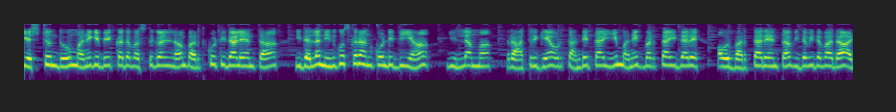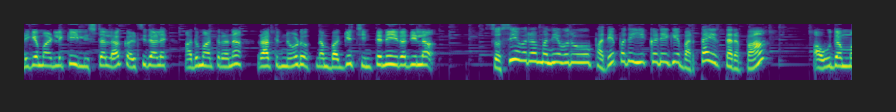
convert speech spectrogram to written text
ಎಷ್ಟೊಂದು ಮನೆಗೆ ಬೇಕಾದ ವಸ್ತುಗಳನ್ನ ಬರೆದು ಕೊಟ್ಟಿದ್ದಾಳೆ ಅಂತ ಇದೆಲ್ಲ ನಿನಗೋಸ್ಕರ ಅನ್ಕೊಂಡಿದ್ದೀಯಾ? ಇಲ್ಲಮ್ಮ, ರಾತ್ರಿಗೆ ಅವ್ರ ತಂದೆ ತಾಯಿ ಮನೆಗೆ ಬರ್ತಾ ಇದ್ದಾರೆ. ಅವ್ರು ಬರ್ತಾರೆ ಅಂತ ವಿಧ ವಿಧವಾದ ಅಡಿಗೆ ಮಾಡ್ಲಿಕ್ಕೆ ಇಲ್ಲಿಷ್ಟೆಲ್ಲ ಕಳ್ಸಿದಾಳೆ. ಅದು ಮಾತ್ರನ? ರಾತ್ರಿ ನೋಡು ನಮ್ಮ ಬಗ್ಗೆ ಚಿಂತೆನೇ ಇರೋದಿಲ್ಲ. ಸೊಸೆಯವರ ಮನೆಯವರು ಪದೇ ಪದೇ ಈ ಕಡೆಗೆ ಬರ್ತಾ ಇರ್ತಾರಪ್ಪ? ಹೌದಮ್ಮ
